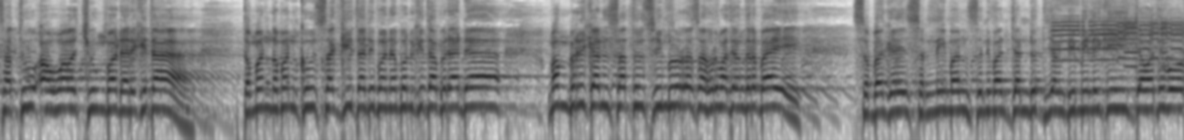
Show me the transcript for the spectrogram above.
satu awal jumpa dari kita. Teman-temanku Sagita di mana pun kita berada Memberikan satu simbol rasa hormat yang terbaik. Sebagai seniman-seniman jandut yang dimiliki Jawa Timur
